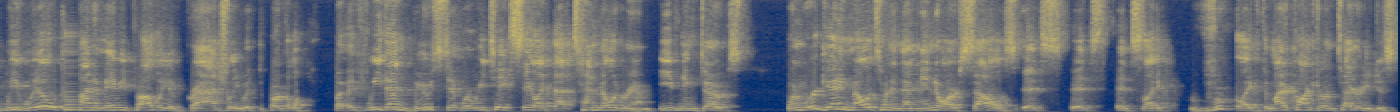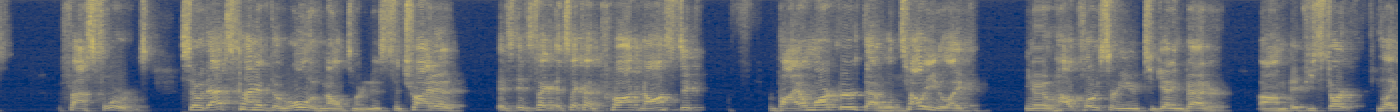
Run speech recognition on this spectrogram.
we will kind of maybe probably have gradually with the protocol but if we then boost it where we take say like that 10 milligram evening dose when we're getting melatonin then into our cells it's it's it's like like the mitochondrial integrity just fast forwards. So that's kind of the role of melatonin is to try to it's, it's like it's like a prognostic biomarker that will tell you like you know how close are you to getting better. Um, if you start like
